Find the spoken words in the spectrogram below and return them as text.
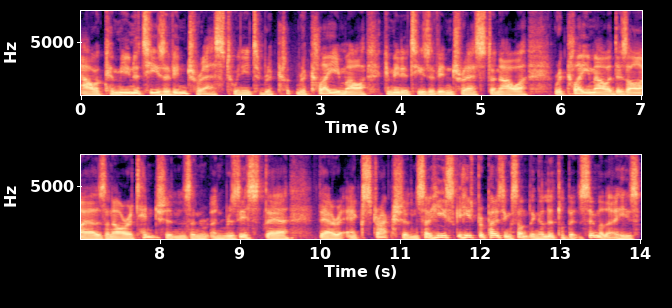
our communities of interest. We need to rec- reclaim our communities of interest and our reclaim our desires and our attentions and, and resist their their extraction. So he's he's proposing something a little bit similar. He's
